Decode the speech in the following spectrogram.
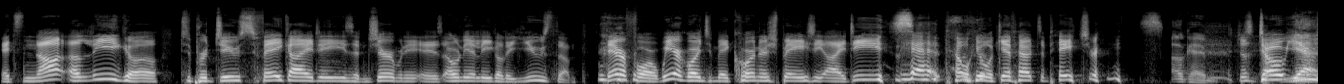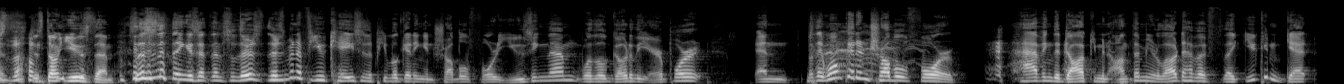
It's not illegal to produce fake IDs in Germany. It is only illegal to use them. Therefore, we are going to make Cornish spatey IDs Yes. that we will give out to patrons. Okay. Just don't Yes, use them. Just don't use them. So this is the thing is that then so there's there's been a few cases of people getting in trouble for using them where they'll go to the airport and but they won't get in trouble for having the document on them. You're allowed to have a like you can get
